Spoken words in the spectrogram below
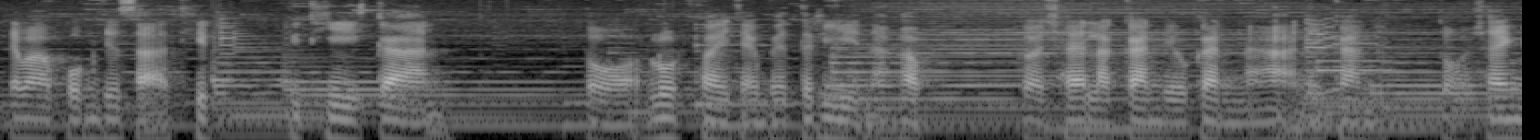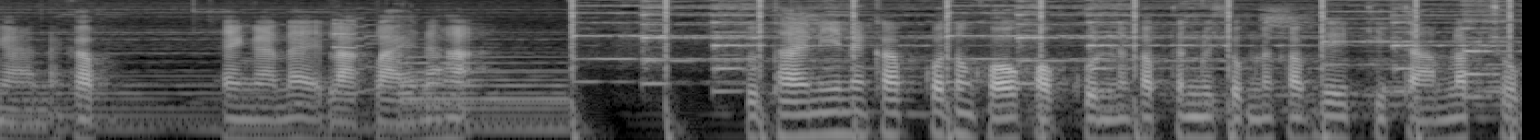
แต่ว่าผมจะสาธิตวิธีการต่อรถไฟจากแบตเตอรี่นะครับ ก็ใช้หลักการเดียวกันนะฮะในการต่อใช้งานนะครับ ใช้งานได้หลากหลายนะฮะ สุดท้ายนี้นะครับก็ต้องขอขอบคุณนะครับท่านผู้ชมนะครับที่ติดตามรับชม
